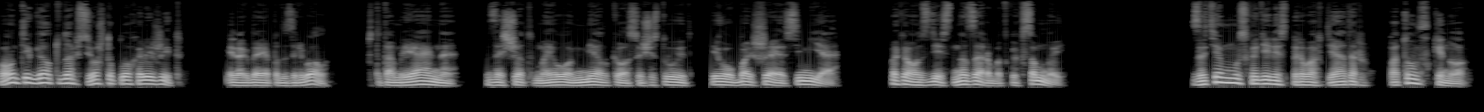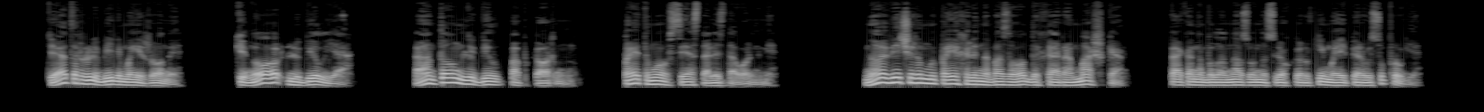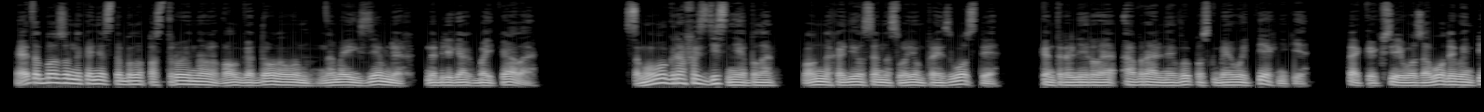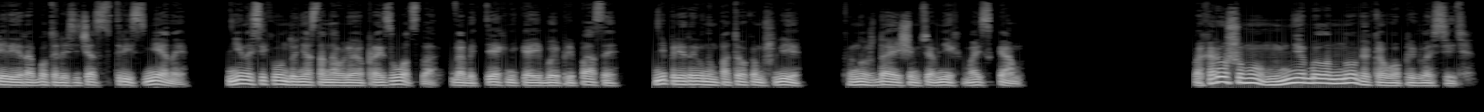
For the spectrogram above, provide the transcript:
Он тягал туда все, что плохо лежит. Иногда я подозревал, что там реально за счет моего мелкого существует его большая семья, пока он здесь на заработках со мной. Затем мы сходили сперва в театр, потом в кино. Театр любили мои жены. Кино любил я. Антон любил попкорн. Поэтому все остались довольными. Но вечером мы поехали на базу отдыха «Ромашка». Так она была названа с легкой руки моей первой супруги. Эта база наконец-то была построена Волгодоновым на моих землях на берегах Байкала. Самого графа здесь не было. Он находился на своем производстве, контролируя авральный выпуск боевой техники, так как все его заводы в империи работали сейчас в три смены, ни на секунду не останавливая производство, дабы техника и боеприпасы непрерывным потоком шли к нуждающимся в них войскам. По-хорошему, мне было много кого пригласить.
